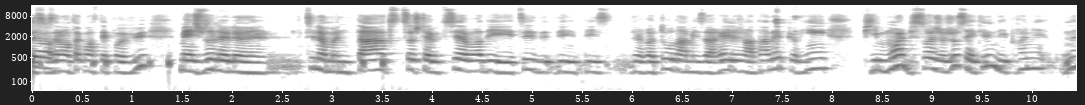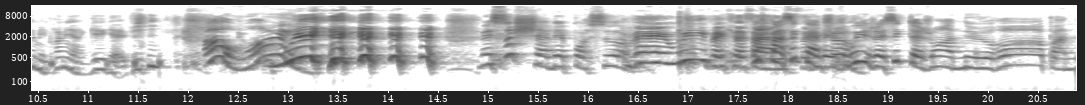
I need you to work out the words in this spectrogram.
ça. ça faisait longtemps qu'on s'était pas vu. Mais je veux dire, le, le, le moniteur, tout ça, j'étais habituée à avoir des, des, des, des- des retours dans mes oreilles, j'entendais plus rien. Puis moi, le bistrot Jojo, ça a été une, des premières, une de mes premières gigs à vie. Ah, ouais! Oui! Mais ça, je savais pas ça. ben oui! Fait que ça, ça je pensais que tu avais joué. Je sais que tu as joué en Europe, en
